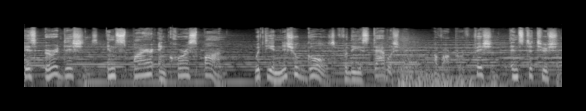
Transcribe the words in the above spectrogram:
His eruditions inspire and correspond with the initial goals for the establishment of our proficient institution,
